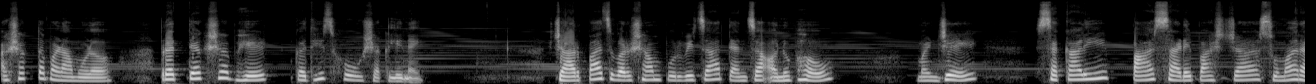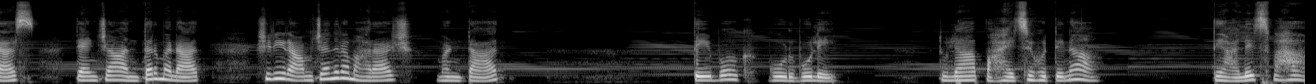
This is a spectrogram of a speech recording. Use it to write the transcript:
अशक्तपणामुळं प्रत्यक्ष भेट कधीच होऊ शकली नाही. चार पाच वर्षांपूर्वीचा त्यांचा अनुभव म्हणजे सकाळी पाच साडेपाचच्या सुमारास त्यांच्या अंतर्मनात श्री रामचंद्र महाराज म्हणतात ते बघ गोडबोले तुला पाहायचे होते ना? ते आलेच पहा.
